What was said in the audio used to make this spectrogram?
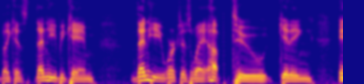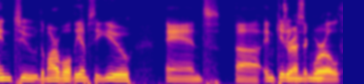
Because then he became, then he worked his way up to getting into the Marvel, the MCU, and uh, and getting Jurassic World.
